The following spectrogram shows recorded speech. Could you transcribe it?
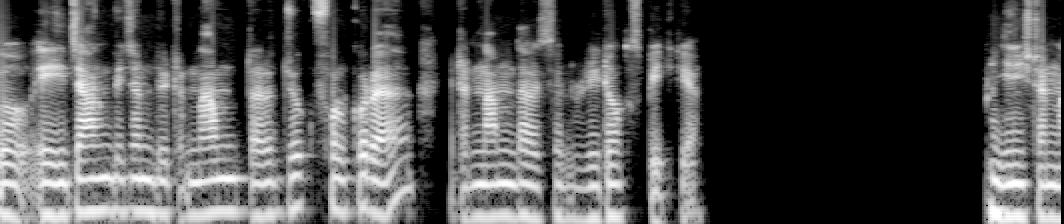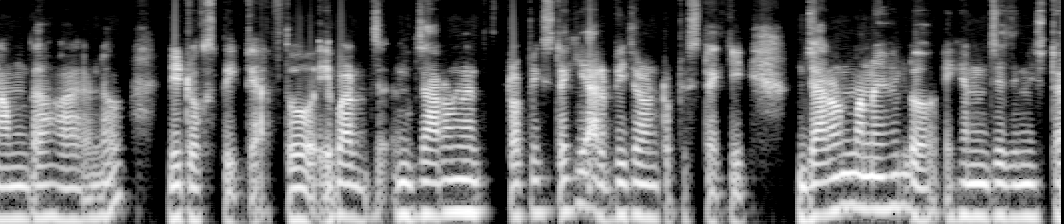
তো এই জারণ বিজারণ দুইটার নামটার যোগফল করে এটার নাম দেওয়া হয়েছিল রিডক্স বিক্রিয়া। জিনিসটার নাম দেওয়া হয় হলো রিডক্স বিক্রিয়া তো এবার জারণের টপিক্সটা কি আর বিজারণ টপিক্সটা কি? জারণ মানে হলো এখানে যে জিনিসটা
